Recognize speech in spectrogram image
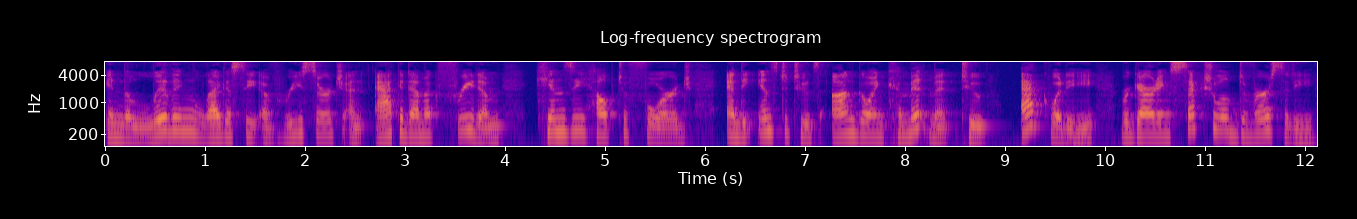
in the living legacy of research and academic freedom Kinsey helped to forge and the Institute's ongoing commitment to equity regarding sexual diversity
